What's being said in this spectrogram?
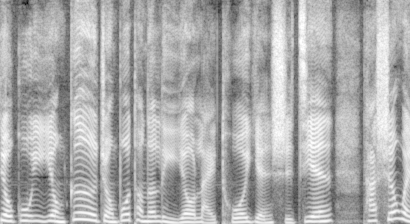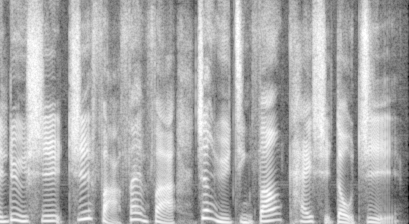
又故意用各种不同的理由来拖延时间。他身为律师，知法犯法，正与警方开始斗智。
